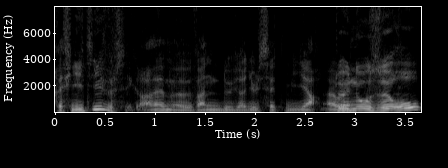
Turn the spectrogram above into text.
Refinitiv. C'est quand même 22,7 milliards ah de nos euros.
